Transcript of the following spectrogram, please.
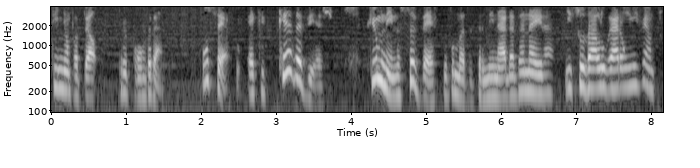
tinha um papel preponderante. O certo é que cada vez que o menino se veste de uma determinada maneira, isso dá lugar a um evento.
